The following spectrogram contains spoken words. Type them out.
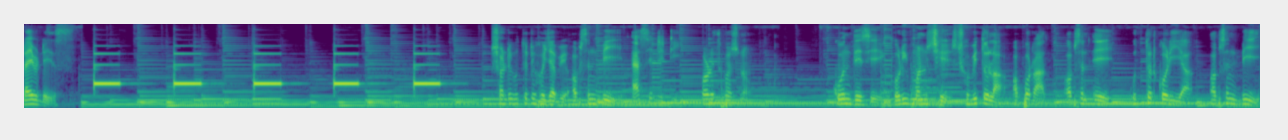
diabetes সঠিক উত্তরটি হয়ে যাবে অপশন বি অ্যাসিডিটি পরবর্তী প্রশ্ন। কোন দেশে গরিব মানুষের ছবি তোলা অপরাধ? অপশন এ উত্তর কোরিয়া। অপশন বি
